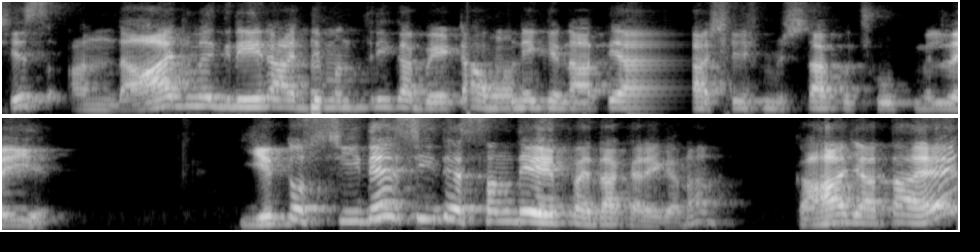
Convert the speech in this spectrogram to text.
जिस अंदाज में गृह राज्य मंत्री का बेटा होने के नाते आशीष मिश्रा को छूट मिल रही है, ये तो सीधे सीधे संदेह पैदा करेगा ना। कहा जाता है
